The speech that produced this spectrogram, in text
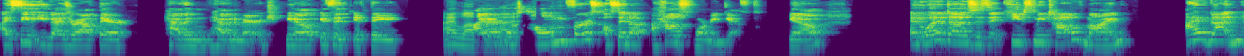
I see that you guys are out there having having a marriage. You know, if it, if they I love buy their first home first, I'll send a, a housewarming gift. You know, and what it does is it keeps me top of mind. I've gotten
